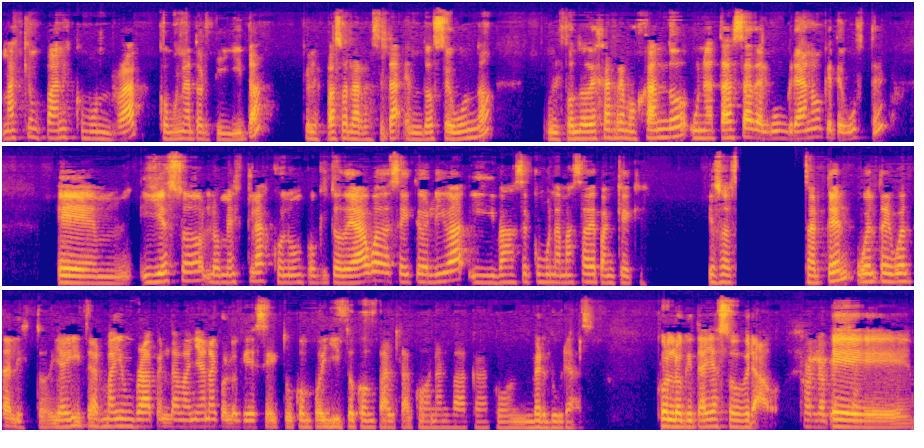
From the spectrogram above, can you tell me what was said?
más que un pan, es como un wrap, como una tortillita, que les paso la receta en dos segundos. En el fondo dejas remojando una taza de algún grano que te guste. Em, y eso lo mezclas con un poquito de agua, de aceite de oliva y vas a hacer como una masa de panqueque. Eso sartén, vuelta y vuelta, listo. Y ahí te armáis un wrap en la mañana con lo que decías tú, con pollito, con palta, con albahaca, con verduras, con lo que te haya sobrado. Eh,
